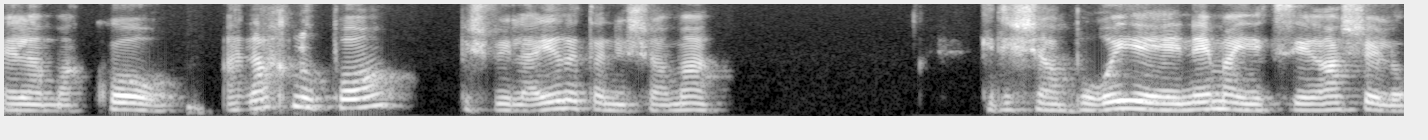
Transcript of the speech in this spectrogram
אל המקור, אנחנו פה בשביל להאיר את הנשמה, כדי שהבורא ייהנה מהיצירה שלו,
